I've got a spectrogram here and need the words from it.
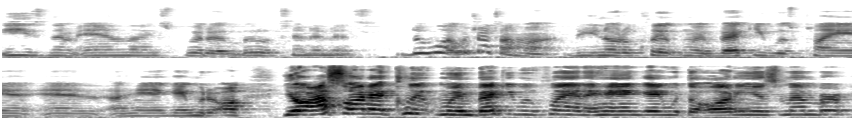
Ease them in, like with a little tenderness. Do what? What y'all talking about? Do you know the clip when Becky was playing and a hand game with the Yo, I saw that clip when Becky was playing a hand game with the audience member,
